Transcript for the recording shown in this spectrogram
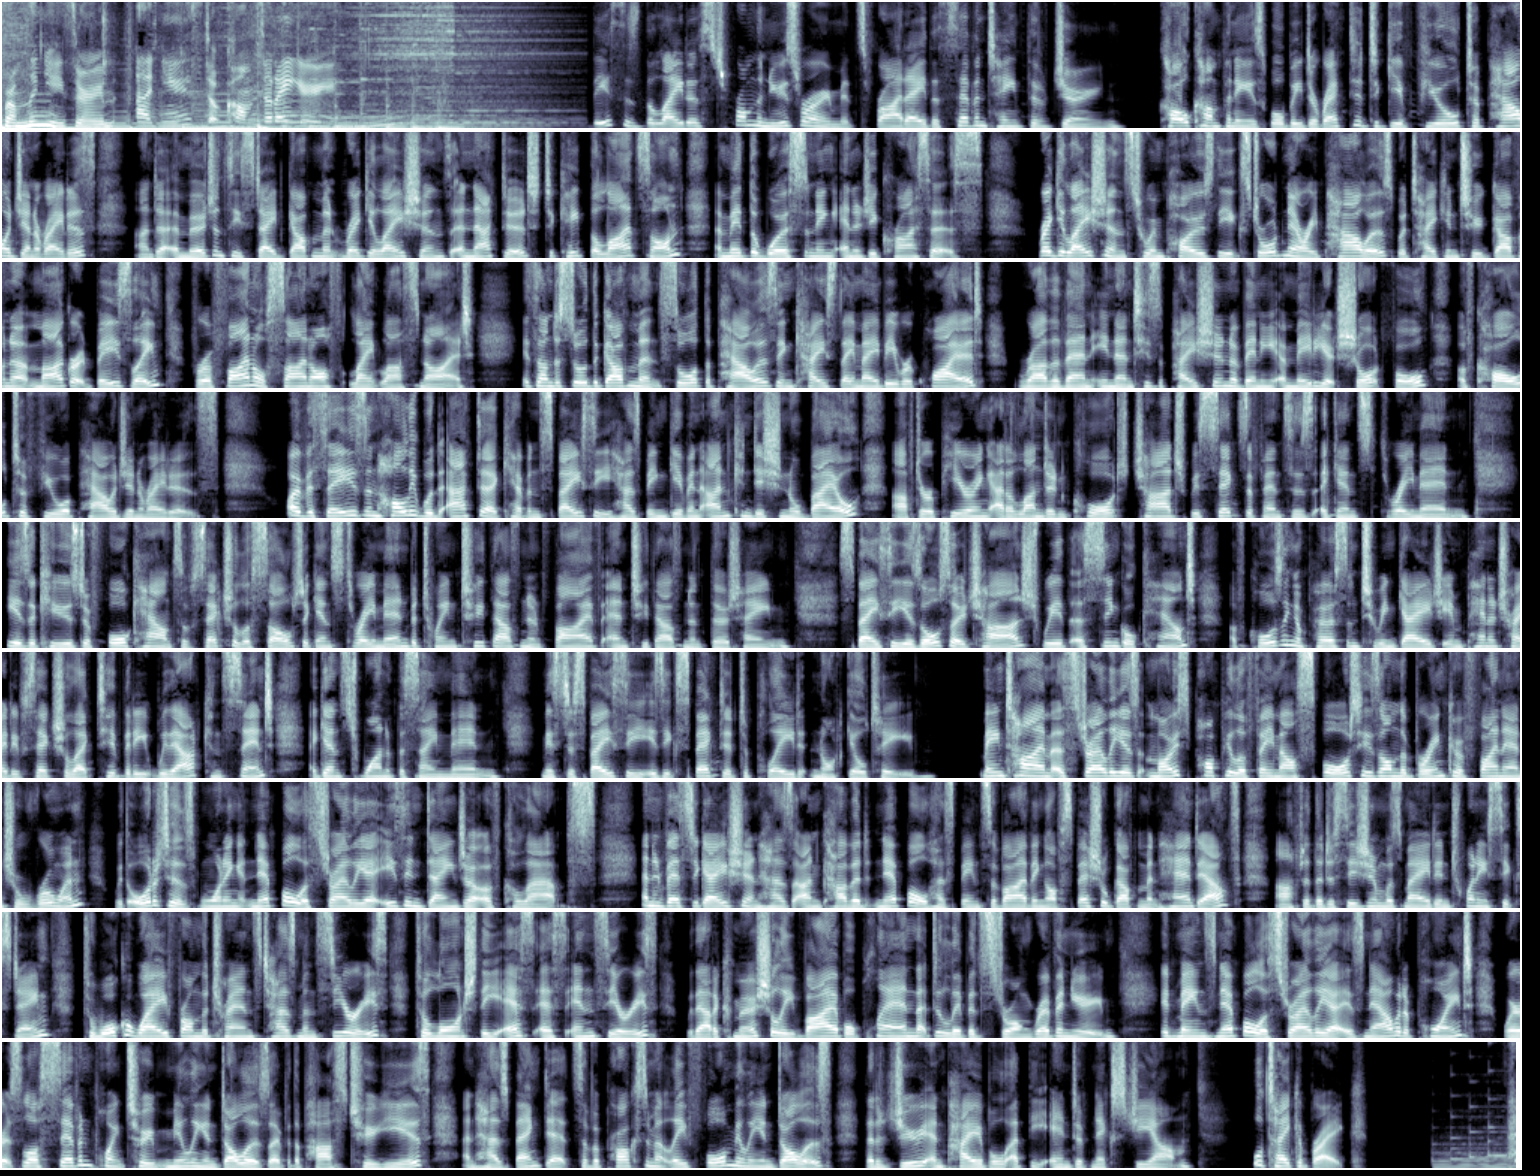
From the newsroom at news.com.au. This is the latest from the newsroom. It's Friday, the 17th of June. Coal companies will be directed to give fuel to power generators under emergency state government regulations enacted to keep the lights on amid the worsening energy crisis. Regulations to impose the extraordinary powers were taken to Governor Margaret Beazley for a final sign off late last night. It's understood the government sought the powers in case they may be required rather than in anticipation of any immediate shortfall of coal to fewer power generators. Overseas, and Hollywood actor Kevin Spacey has been given unconditional bail after appearing at a London court charged with sex offences against three men. He is accused of four counts of sexual assault against three men between 2005 and 2013. Spacey is also charged with a single count of causing a person to engage in penetrative sexual activity without consent against one of the same men. Mr. Spacey is expected to plead not guilty. Meantime, Australia's most popular female sport is on the brink of financial ruin, with auditors warning Netball Australia is in danger of collapse. An investigation has uncovered Netball has been surviving off special government handouts after the decision was made in 2016 to walk away from the Trans Tasman series to launch the SSN series without a commercially viable plan that delivered strong revenue. It means Netball Australia is now at a point where it's lost $7.2 million over the past two years and has bank debts of approximately $4 million that are due and payable at the end of next year. We'll take a break.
